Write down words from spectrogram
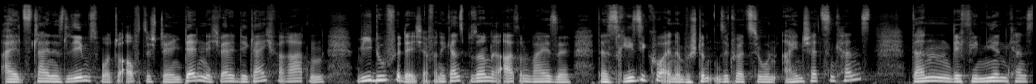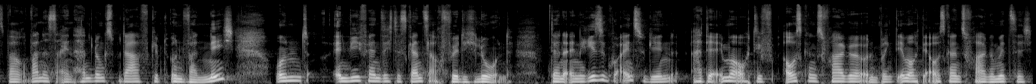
als kleines Lebensmotto aufzustellen, denn ich werde dir gleich verraten, wie du für dich auf eine ganz besondere Art und Weise das Risiko einer bestimmten Situation einschätzen kannst, dann definieren kannst, wann es einen Handlungsbedarf gibt und wann nicht und inwiefern sich das Ganze auch für dich lohnt. Denn ein Risiko einzugehen hat ja immer auch die Ausgangsfrage und bringt immer auch die Ausgangsfrage mit sich,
